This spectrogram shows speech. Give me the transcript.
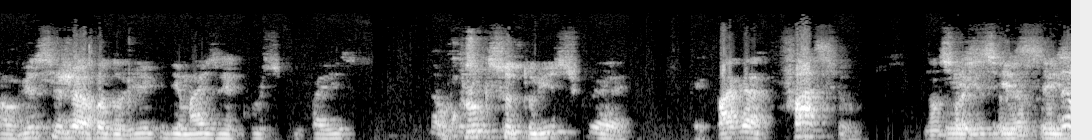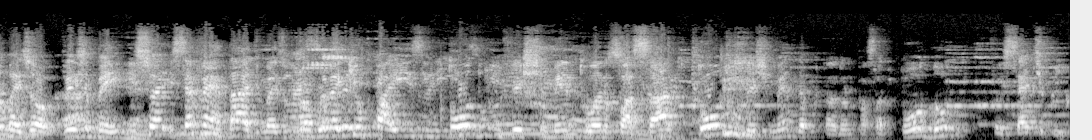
Talvez seja a rodovia que dê mais recursos para o país. Não, o fluxo turístico é, é, paga fácil. Não só esse, isso, né? Não, mas ó, veja bem, isso é, isso é verdade, mas o problema é que o país, em todo o investimento ano passado, todo o investimento, deputado, ano passado, todo foi 7 bi.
